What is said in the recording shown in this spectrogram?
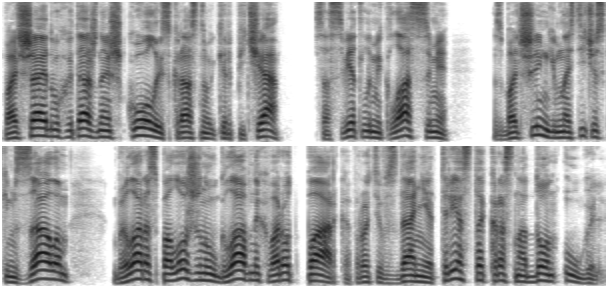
Большая двухэтажная школа из красного кирпича, со светлыми классами, с большим гимнастическим залом, была расположена у главных ворот парка против здания Треста Краснодон-Уголь.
